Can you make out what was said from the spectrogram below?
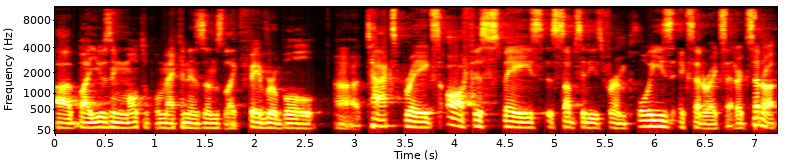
uh, by using multiple mechanisms like favorable uh, tax breaks, office space, subsidies for employees, et cetera, et cetera, et cetera.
